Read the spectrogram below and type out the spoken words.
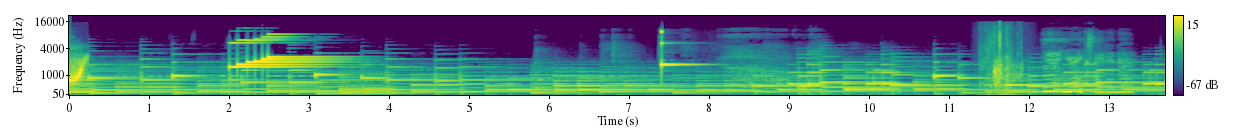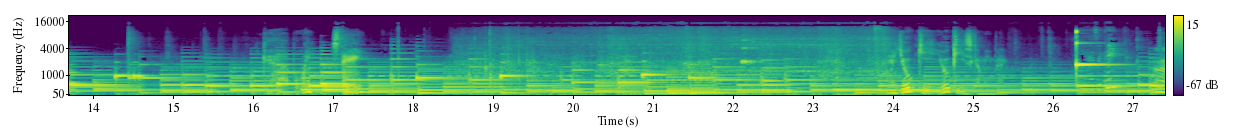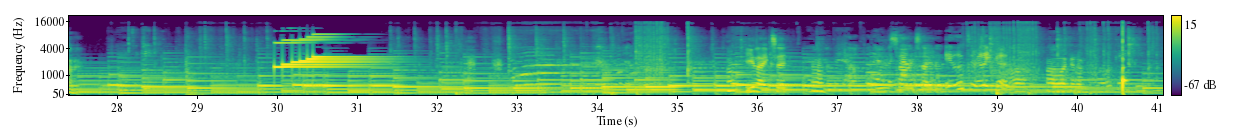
Yeah, you're excited, huh? Boy. Stay. Yoki. Yoki is coming he likes it. Oh, he's so excited. It looks really good. Oh, oh, look at him.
